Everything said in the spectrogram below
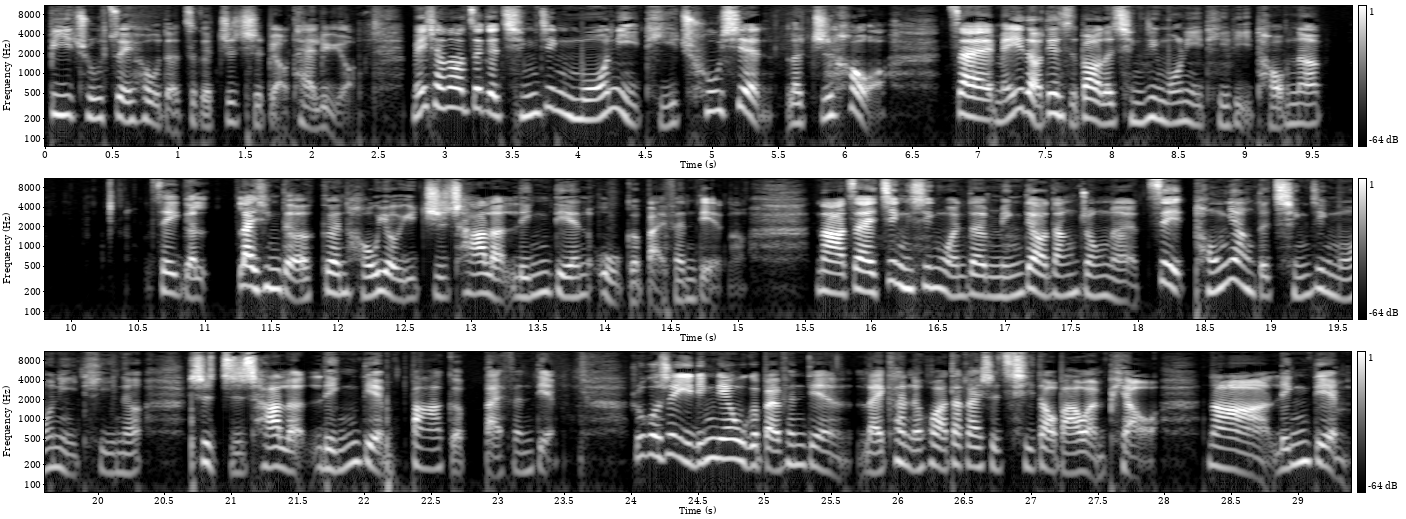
逼出最后的这个支持表态率哦。没想到这个情境模拟题出现了之后哦，在《美丽岛电子报》的情境模拟题里头呢，这个赖清德跟侯友谊只差了零点五个百分点啊。那在近新闻的民调当中呢，这同样的情境模拟题呢，是只差了零点八个百分点。如果是以零点五个百分点来看的话，大概是七到八万票。那零点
